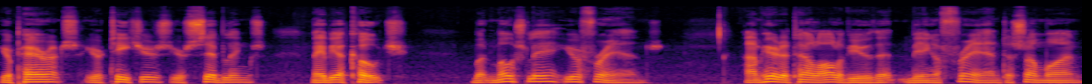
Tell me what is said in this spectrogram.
Your parents, your teachers, your siblings, maybe a coach, but mostly your friends. I'm here to tell all of you that being a friend to someone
